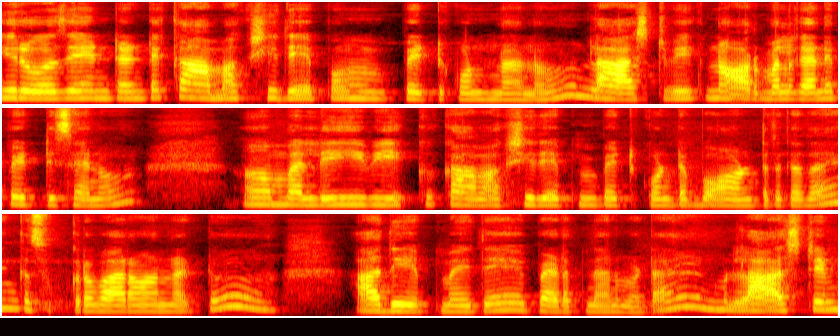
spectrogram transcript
ఈరోజు ఏంటంటే కామాక్షి దీపం పెట్టుకుంటున్నాను. లాస్ట్ వీక్ నార్మల్గానే పెట్టేశాను. మళ్ళీ ఈ వీక్ కామాక్షి దీపం పెట్టుకుంటే బాగుంటుంది కదా ఇంకా శుక్రవారం అన్నట్టు ఆ దీపం అయితే పెడుతున్నాను అనమాట లాస్ట్ టైం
